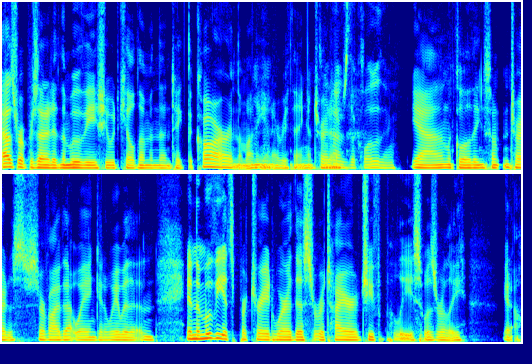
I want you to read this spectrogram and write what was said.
As represented in the movie, she would kill them and then take the car and the money and mm-hmm. everything and try to Sometimes the clothing. yeah, and the clothing, some, and try to survive that way and get away with it. And in the movie, it's portrayed where this retired chief of police was really, you know,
